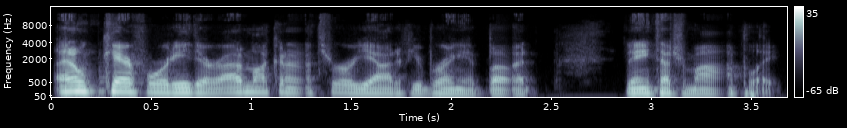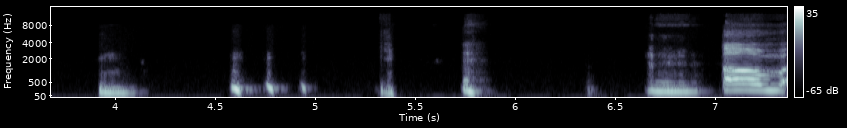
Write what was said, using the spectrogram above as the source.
I don't care for it either. I'm not going to throw you out if you bring it, but it ain't touching my plate. Um,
